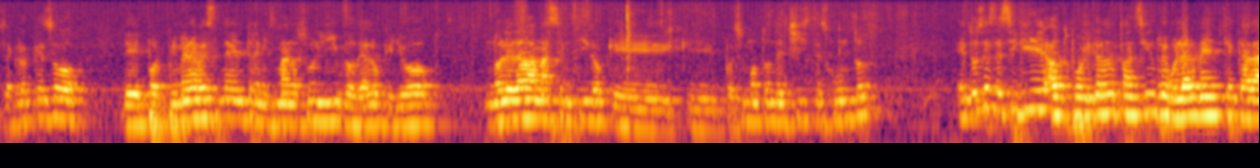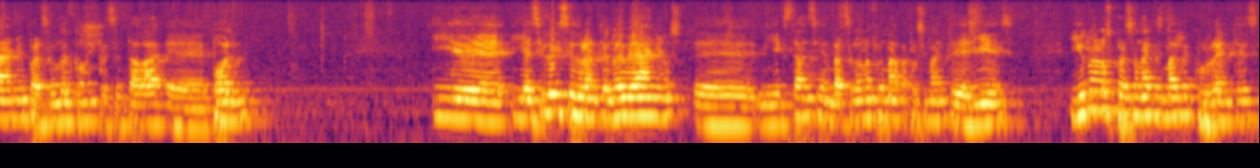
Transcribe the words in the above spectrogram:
O sea, creo que eso de por primera vez tener entre mis manos un libro de algo que yo no le daba más sentido que, pues un montón de chistes juntos. Entonces decidí autopublicar un fanzine regularmente cada año para el Salón del Cómic presentaba eh, Paul. Y, eh, y, así lo hice durante nueve años. Eh, mi estancia en Barcelona fue más, aproximadamente de diez. Y uno de los personajes más recurrentes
